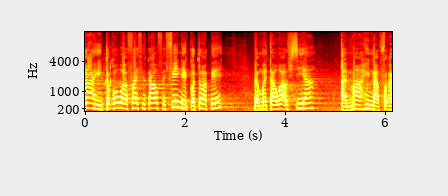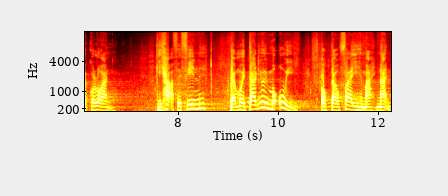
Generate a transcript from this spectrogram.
ngāhi, toko ua whai whikau fefine ko toa pē, pe mo i tā wā usia, ai maa hina whakakoloan. Ki haa fefine, pe mo i tāriu mo ui, o tau whai he mahi nani.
